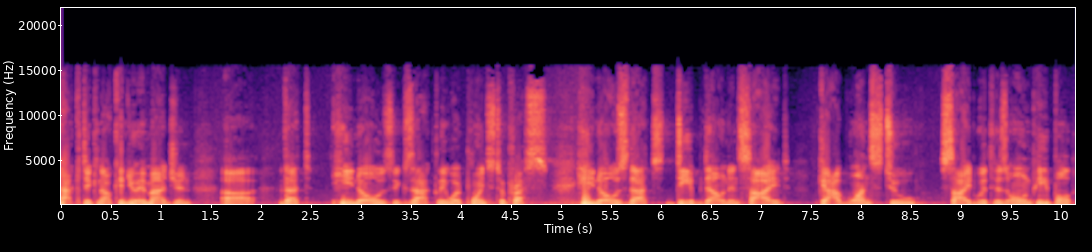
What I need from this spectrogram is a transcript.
tactic now. Can you imagine uh, that he knows exactly what points to press? He knows that deep down inside, Ka'b wants to side with his own people,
